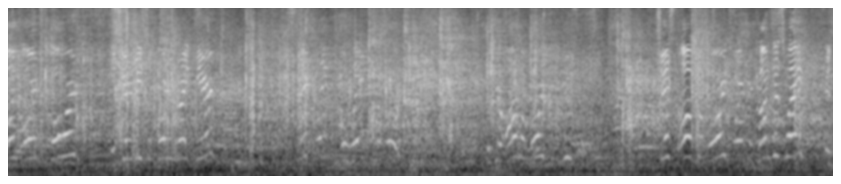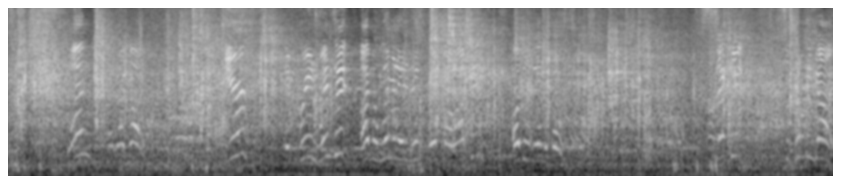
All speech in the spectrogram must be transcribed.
One orange forward, it's going to be supported right here. Stick length away from the board. If you're on the board, you can use it comes this way, it's one, and I got it. Here, if green wins it, I've eliminated his breakout option other than the boards. Second, supporting guy.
